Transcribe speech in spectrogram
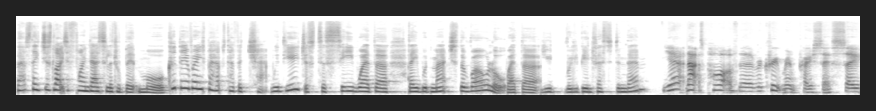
perhaps they'd just like to find out a little bit more, could they arrange perhaps to have a chat with you just to see whether they would match the role or whether you'd really be interested in them? Yeah, that's part of the recruitment process. So,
